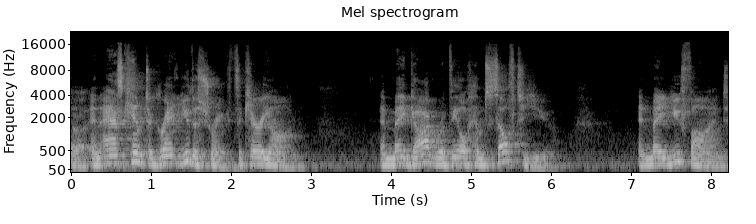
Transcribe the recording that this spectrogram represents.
uh, and ask him to grant you the strength to carry on. And may God reveal himself to you and may you find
